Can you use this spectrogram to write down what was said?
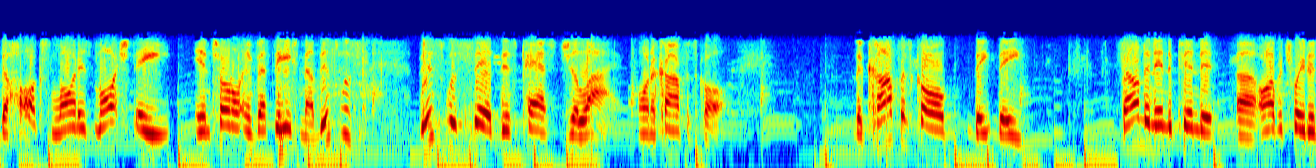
the Hawks launched launched a internal investigation. Now this was this was said this past July on a conference call. The conference call they they found an independent uh, arbitrator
